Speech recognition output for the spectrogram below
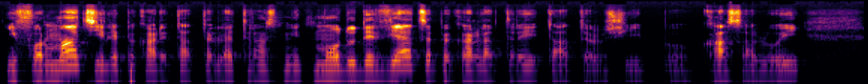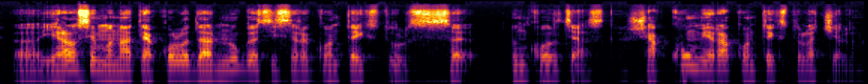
informațiile pe care tatăl le-a transmit, modul de viață pe care l-a trăit tatăl și uh, casa lui, uh, erau semănate acolo, dar nu găsiseră contextul să încolțească. Și acum era contextul acela.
